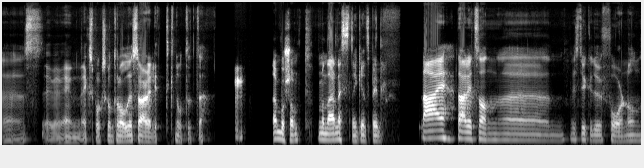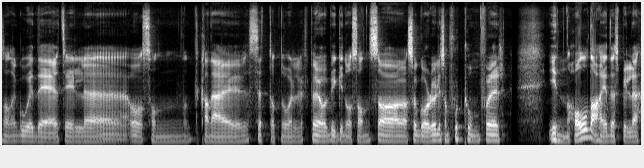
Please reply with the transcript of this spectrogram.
en Xbox-kontroller, så er det litt knotete. Det er morsomt, men det er nesten ikke et spill. Nei, det er litt sånn uh, Hvis du ikke du får noen sånne gode ideer til uh, Og sånn kan jeg sette opp noe eller prøve å bygge noe sånn, så, så går du liksom fort tom for innhold da i det spillet.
